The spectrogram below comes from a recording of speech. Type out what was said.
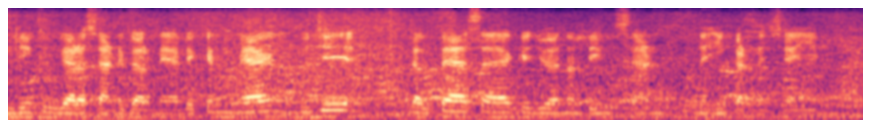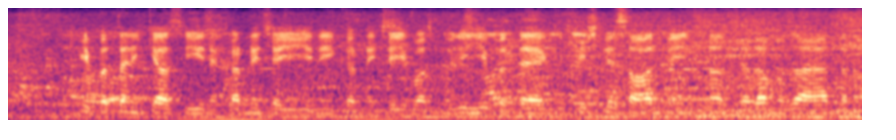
लिंक वगैरह सेंड करने हैं। लेकिन मैं मुझे लगता है ऐसा है कि जो है ना लिंक सेंड नहीं करने चाहिए। ये पता नहीं क्या सीन है करने चाहिए ये नहीं करने चाहिए। बस मुझे ये पता है कि पिछले साल में इतना ज़्यादा मज़ा आया था ना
